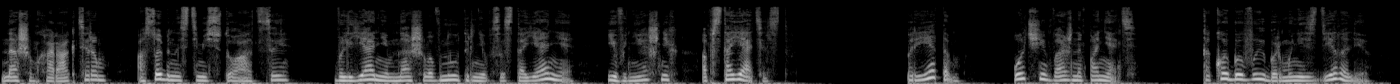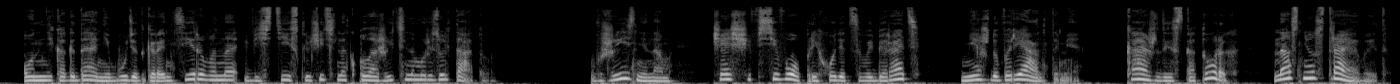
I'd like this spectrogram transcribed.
нашим характером, особенностями ситуации, влиянием нашего внутреннего состояния и внешних обстоятельств. При этом очень важно понять, какой бы выбор мы ни сделали, он никогда не будет гарантированно вести исключительно к положительному результату. В жизни нам чаще всего приходится выбирать между вариантами, каждый из которых нас не устраивает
